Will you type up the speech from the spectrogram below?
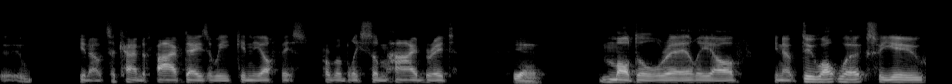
you know, to kind of five days a week in the office, probably some hybrid yeah. model, really, of, you know, do what works for you.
